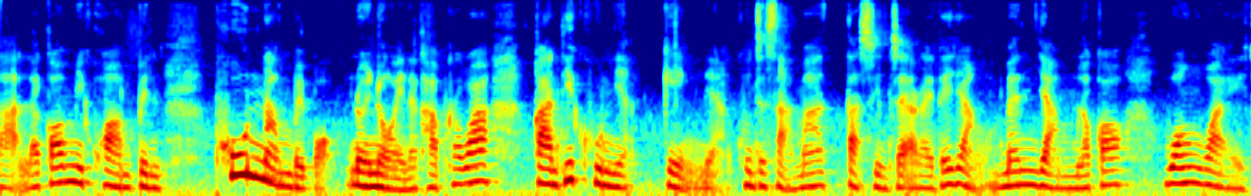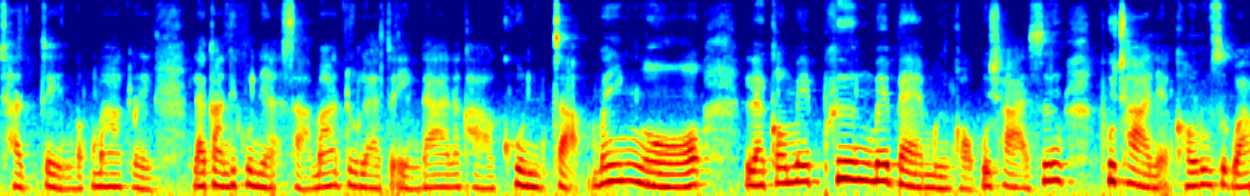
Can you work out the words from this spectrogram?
ลาดแล้วก็มีความเป็นผู้นำบ่อยๆหน่อยๆนะคะ เพราะว่าการที่คุณเนี่ย เก่งเนี่ยคุณจะสามารถตัดสินใจอะไรได้อย่างแม่นยำแล้วก็ว่องไวชัดเจนมากๆเลย และการที่คุณเนี่ยสามารถดูแลตัวเองได้นะคะ คุณจะไม่งอ และก็ไม่พึ่งไม่แบมือของผู้ชาย ซึ่งผู้ชายเนี่ยเขารู้สึกว่า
